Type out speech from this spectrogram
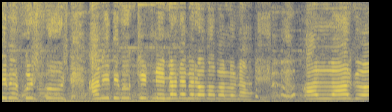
দেবে ফুসফুস। আমি দেব কিডনি ম্যাডামের অভাব হলো না। আল্লাহ গো।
